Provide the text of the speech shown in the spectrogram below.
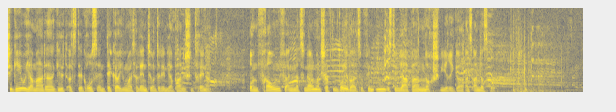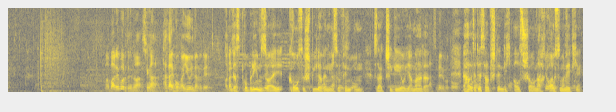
Shigeo Yamada gilt als der große Entdecker junger Talente unter den japanischen Trainern. Und Frauen für eine Nationalmannschaft im Volleyball zu finden, ist in Japan noch schwieriger als anderswo. Das Problem sei, große Spielerinnen zu finden, sagt Shigeo Yamada. Er halte deshalb ständig Ausschau nach großen Mädchen.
